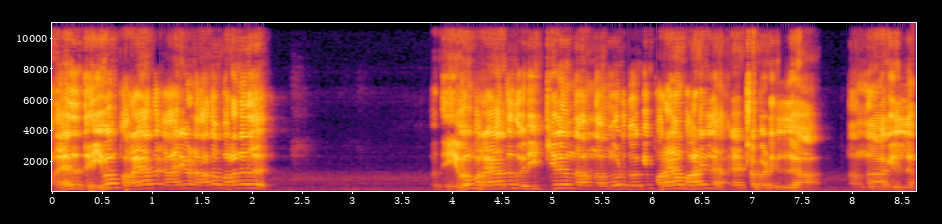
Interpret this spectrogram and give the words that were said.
അതായത് ദൈവം പറയാത്ത കാര്യമാണ് ആദ്യം പറഞ്ഞത്. ദൈവം പറയാത്തത് ഒരിക്കലും നാം നമ്മോട് നോക്കി പറയാൻ പാടില്ല. രക്ഷപ്പെടില്ല നന്നാകില്ല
